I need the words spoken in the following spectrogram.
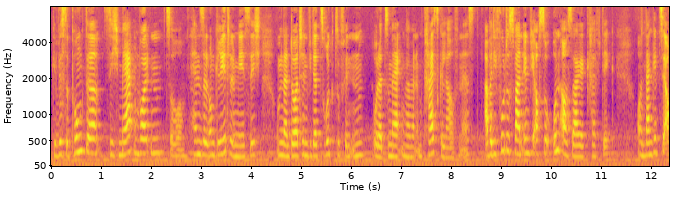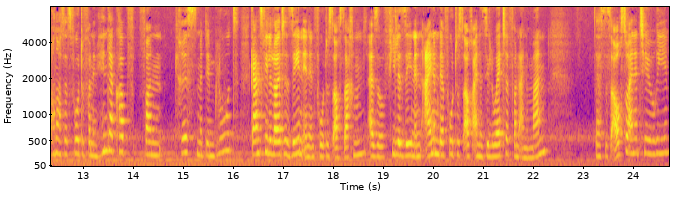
gewisse Punkte sich merken wollten, so Hänsel und Gretel mäßig, um dann dorthin wieder zurückzufinden oder zu merken, wenn man im Kreis gelaufen ist. Aber die Fotos waren irgendwie auch so unaussagekräftig. Und dann gibt es ja auch noch das Foto von dem Hinterkopf von Chris mit dem Blut. Ganz viele Leute sehen in den Fotos auch Sachen. Also viele sehen in einem der Fotos auch eine Silhouette von einem Mann. Das ist auch so eine Theorie.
